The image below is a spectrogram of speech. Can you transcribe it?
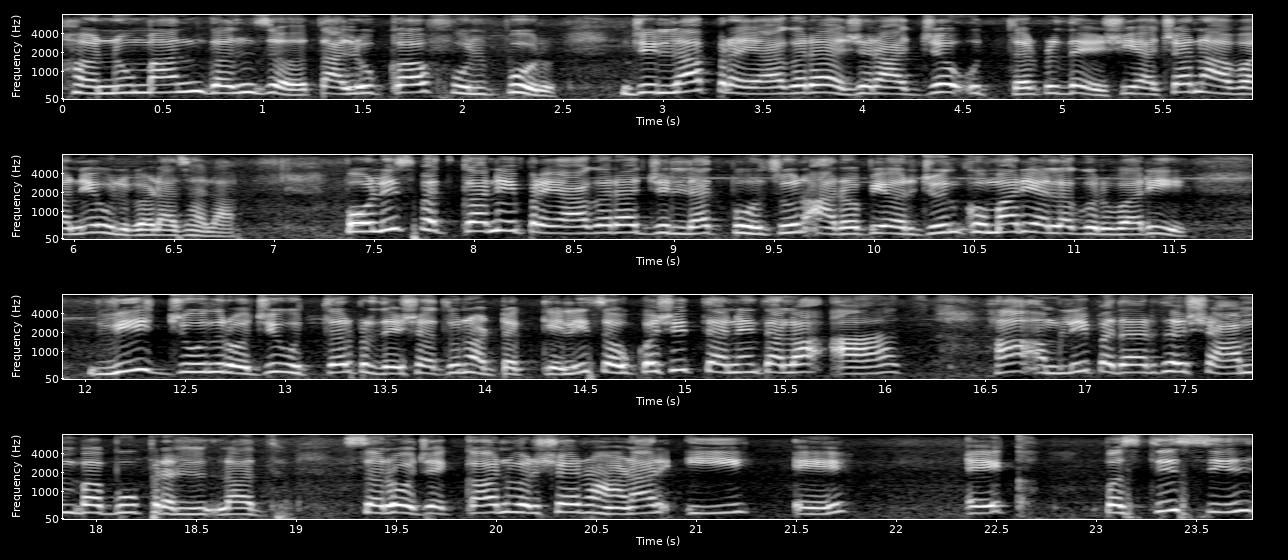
हनुमानगंज तालुका फुलपूर जिल्हा प्रयागराज राज्य उत्तर प्रदेश याच्या नावाने उलगडा झाला. पोलीस पथकाने प्रयागराज जिल्ह्यात पोहोचून आरोपी अर्जुन कुमार याला गुरुवारी वीस जून रोजी उत्तर प्रदेशातून अटक केली. चौकशीत त्याने त्याला आज हा अंमली पदार्थ श्यामबाबू प्रल्हाद सरोज एक्कावन्न वर्ष राहणार ई ए एक पस्तीस सी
